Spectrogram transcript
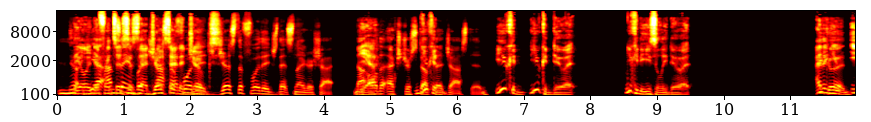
no, the only yeah, difference I'm is- saying, is that just Joss the added footage, jokes. just the footage that Snyder shot, not Yeah. all the extra stuff could- that Joss did. You could you could do it. You could easily do it. I You think could. you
